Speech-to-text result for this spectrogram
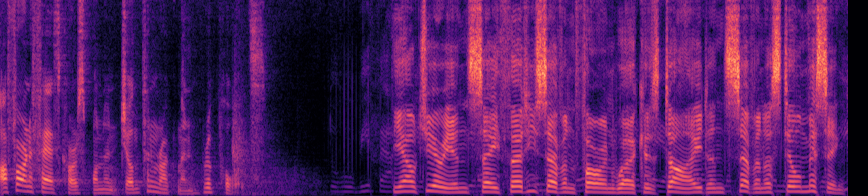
Our Foreign Affairs correspondent, Jonathan Rugman, reports. The Algerians say 37 foreign workers died and seven are still missing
